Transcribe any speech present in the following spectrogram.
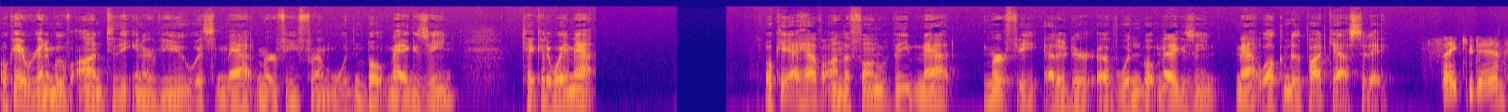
Okay, we're going to move on to the interview with Matt Murphy from Wooden Boat Magazine. Take it away, Matt. Okay, I have on the phone with me Matt Murphy, editor of Wooden Boat Magazine. Matt, welcome to the podcast today. Thank you, Dan.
